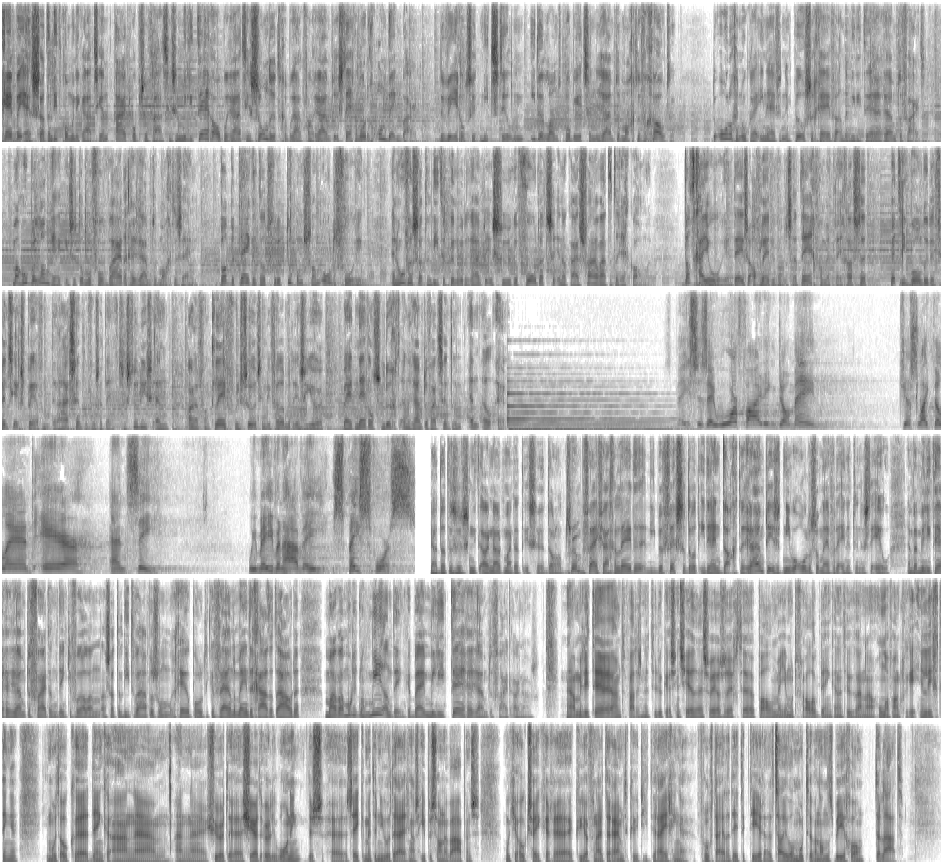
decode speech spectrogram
GPS, satellietcommunicatie en aardobservaties. Een militaire operatie zonder het gebruik van ruimte is tegenwoordig ondenkbaar. De wereld zit niet stil en ieder land probeert zijn ruimtemacht te vergroten. De oorlog in Oekraïne heeft een impuls gegeven aan de militaire ruimtevaart. Maar hoe belangrijk is het om een volwaardige ruimtemacht te zijn? Wat betekent dat voor de toekomst van oorlogsvoering? En hoeveel satellieten kunnen we de ruimte insturen voordat ze in elkaars zwaarwater terechtkomen? Dat ga je horen in deze aflevering van De Stratege van mijn twee gasten. Patrick Bolder, defensie-expert van het Den Haag Centrum voor Strategische Studies. En Arnold van Kleef, Research and Development Ingenieur bij het Nederlands Lucht- en Ruimtevaartcentrum NLR. Space is a warfighting domain, just like the land, air and sea. We may even have a space force. Ja, dat is dus niet Arnoud, maar dat is Donald Trump. Vijf jaar geleden, die bevestigde wat iedereen dacht. De ruimte is het nieuwe oorlogsdomein van de 21ste eeuw. En bij militaire ruimtevaart, dan denk je vooral aan, aan satellietwapens... om geopolitieke vijanden mee in de gaten te houden. Maar waar moet ik nog meer aan denken bij militaire ruimtevaart, Arnoud? Nou, militaire ruimtevaart is natuurlijk essentieel, hè, zoals je zegt, uh, Paul. Maar je moet vooral ook denken natuurlijk aan uh, onafhankelijke inlichtingen. Je moet ook uh, denken aan, aan shared, shared, early warning. Dus zeker met de nieuwe dreiging als hypersone wapens... moet je ook zeker, kun je vanuit de ruimte kun je die dreigingen vroegtijdig detecteren. Dat zou je wel moeten, want anders ben je gewoon te laat.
